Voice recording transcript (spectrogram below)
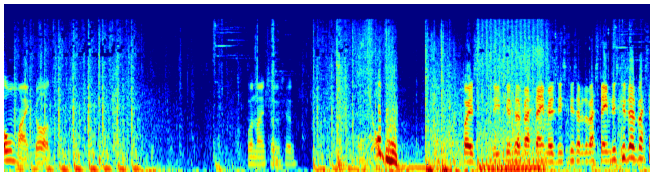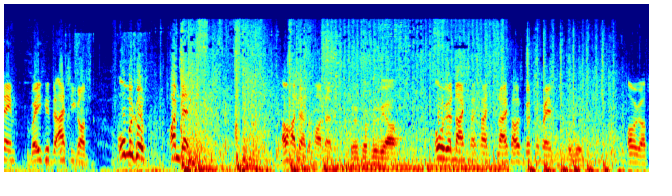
Oh my god. 190 is good. Oh! Boys, these kids have the best aimers, these kids have the best aim, these kids have the best aim. Wait, these kids are actually god. Oh my god, I'm dead. I'm hard dead, I'm hard dead. Go, go, move out. Oh my god, nice, nice, nice, nice. I was good for wave. Go, go. Oh my god.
